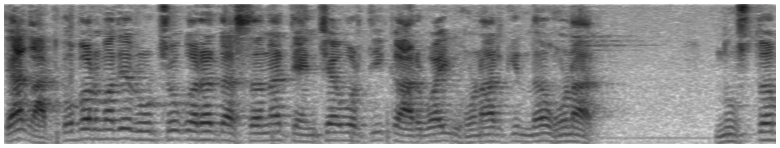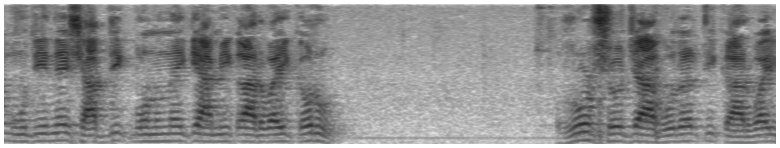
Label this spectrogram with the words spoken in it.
त्या घाटकोपरमध्ये रोड शो करत असताना त्यांच्यावरती कारवाई होणार की न होणार नुसतं मोदीने शाब्दिक म्हणू नये की आम्ही कारवाई करू. रोड शोच्या अगोदर ती कारवाई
